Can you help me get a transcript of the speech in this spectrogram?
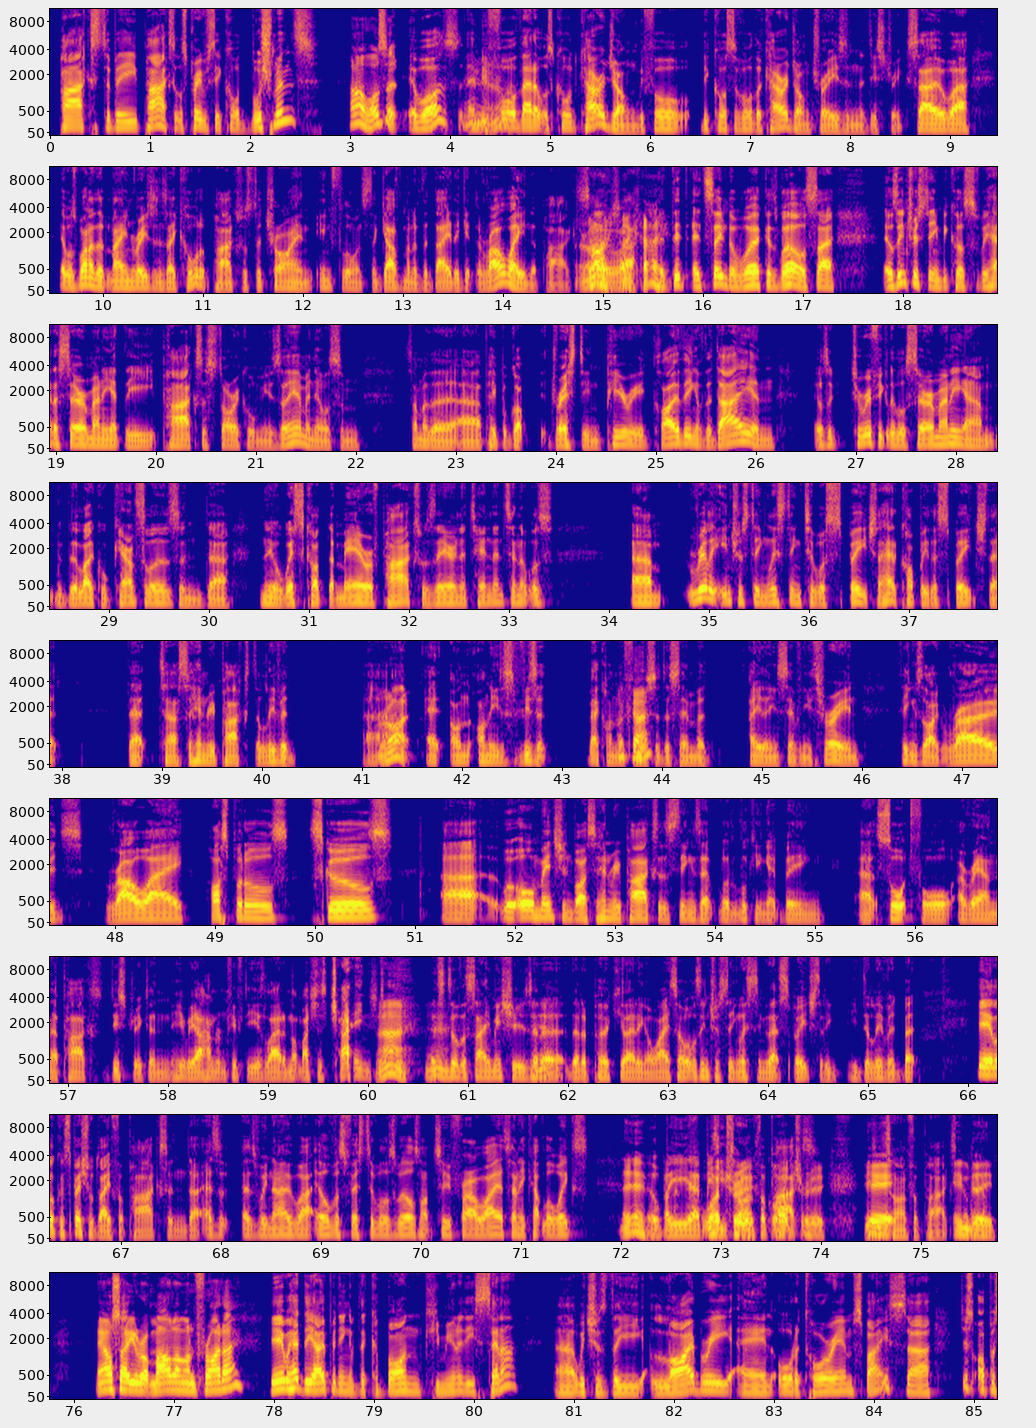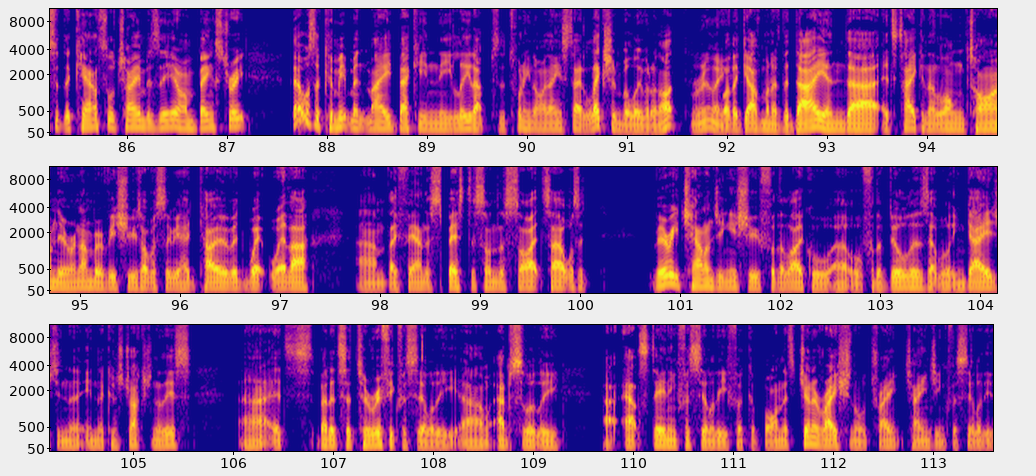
Parkes to be Parkes. It was previously called Bushman's. Oh, was it? It was, and Yeah, before that, it was called Currajong. Before because of all the Currajong trees in the district. So uh, it was one of the main reasons they called it Parkes was to try and influence the government of the day to get the railway in the park. Right, so uh, okay. it did. It seemed to work as well. So it was interesting because we had a ceremony at the Parkes Historical Museum, and there was some some of the uh, people got dressed in period clothing of the day, and it was a terrific little ceremony um, with the local councillors and uh, Neil Westcott, the mayor of Parkes, was there in attendance, and it was um, really interesting listening to a speech. They had a copy of the speech that that uh, Sir Henry Parkes delivered uh, Right. at, on on his visit back on the Okay. first of December, eighteen seventy three, and things like roads, railway, hospitals, schools uh, were all mentioned by Sir Henry Parkes as things that were looking at being. Uh, sought for around that Parkes district, and here we are, 150 years later. Not much has changed. No. It's still the same issues that Yeah. are that are percolating away. So it was interesting listening to that speech that he, he delivered. But yeah, look, a special day for Parkes, and uh, as as we know, uh, Elvis Festival as well is not too far away. It's only a couple of weeks. Yeah, It'll be uh, busy true, time for Parkes. true. Busy Yeah, time for Parkes. Indeed. Now, also, you're at Molong on Friday. Yeah, we had the opening of the Cabonne Community Centre, uh, which is the library and auditorium space uh, just opposite the council chambers there on Bank Street. That was a commitment made back in the lead up to the 2019 state election, believe it or not. Really? By the government of the day. And uh, it's taken a long time. There are a number of issues. Obviously, we had COVID, wet weather. Um, they found asbestos on the site. So it was a very challenging issue for the local uh, or for the builders that were engaged in the in the construction of this. Uh, it's but it's a terrific facility, um, absolutely uh, outstanding facility for Cabonne. It's generational tra- changing facility.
